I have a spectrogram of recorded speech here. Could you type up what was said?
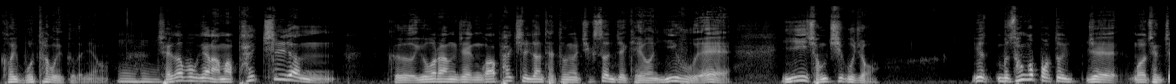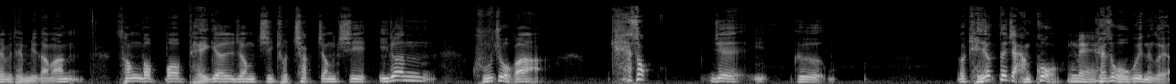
거의 못하고 있거든요. 음흠. 제가 보기엔 아마 87년 그 6월 항쟁과 87년 대통령 직선제 개헌 이후에 이 정치 구조 이게 뭐 선거법도 이제 뭐 쟁점이 됩니다만 선거법, 대결 정치, 교착 정치 이런 구조가 계속 이제 그 그러니까 개혁되지 않고 네. 계속 오고 있는 거예요.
